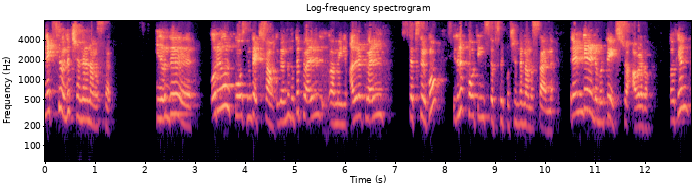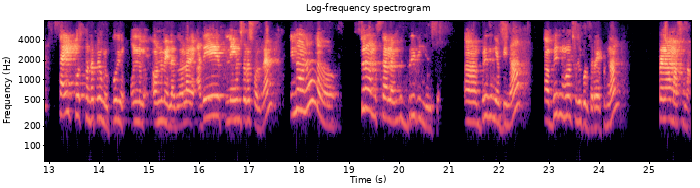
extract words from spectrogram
நெக்ஸ்ட் வந்து சந்திர நமஸ்கார் இது வந்து ஒரே ஒரு கோர்ஸ் வந்து எக்ஸ்ட்ரா ஆகும். இது வந்து மொத்தம் டுவெல் ஐ மீன் அதுல டுவெல் ஸ்டெப்ஸ் இருக்கும். இதுல ஃபோர்டீன் ஸ்டெப்ஸ் இருக்கும் சந்திர நமஸ்கார்ல ரெண்டே ரெண்டு மட்டும் எக்ஸ்ட்ரா அவ்வளவுதான். ஓகே சைட் போஸ்ட் பண்றப்ப உங்களுக்கு புரியும். ஒண்ணு ஒண்ணுமே இல்லை. அதுவெல்லாம் அதே நேம் கூட சொல்றேன். இன்னொன்னு சூரிய நமஸ்காரில் வந்து பிரீதிங் இருக்கு. பிரீதிங் எப்படின்னா பிரீதிங் மூலம் சொல்லி கொடுத்துறேன் எப்படின்னா Pranamasana.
